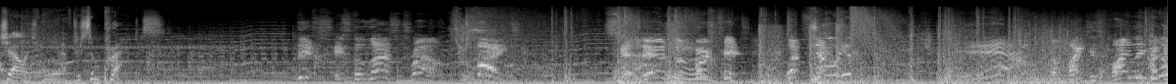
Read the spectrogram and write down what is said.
Challenge me after some practice. This is the last round! Fight! And there's the first hit! What's next? The fight has finally begun!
